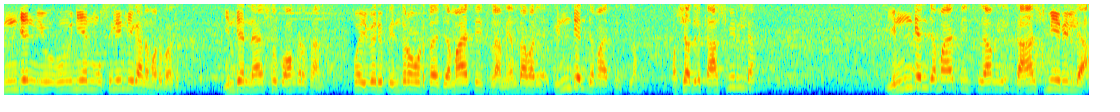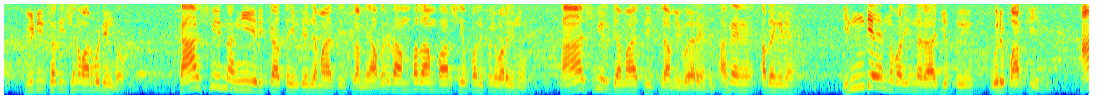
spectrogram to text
ഇന്ത്യൻ യൂണിയൻ മുസ്ലിം ലീഗാണ് മറുഭാഗത്ത്. ഇന്ത്യൻ നാഷണൽ കോൺഗ്രസ് ആണ് ഇപ്പോൾ ഇവർ പിന്തുണ കൊടുത്ത ജമാഅത്ത് ഇസ്ലാം. എന്താ പറയുക ഇന്ത്യൻ ജമാഅത്ത് ഇസ്ലാം. പക്ഷേ അതിൽ കാശ്മീരില്ല. ഇന്ത്യൻ ജമാഅത്ത് ഇസ്ലാമിയിൽ കാശ്മീരില്ല. വി ഡി സതീശന് മറുപടി ഉണ്ടോ? കാശ്മീരിന് അംഗീകരിക്കാത്ത ഇന്ത്യൻ ജമാഅത്ത് ഇസ്ലാമി. അവരുടെ അമ്പതാം വാർഷിക പതിപ്പിൽ പറയുന്നു കാശ്മീർ ജമാഅത്ത് ഇസ്ലാമി വേറെയാണ്. അങ്ങനെ അതെങ്ങനെയാണ് ഇന്ത്യ എന്ന് പറയുന്ന രാജ്യത്ത് ഒരു പാർട്ടിയില്ല? ആ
